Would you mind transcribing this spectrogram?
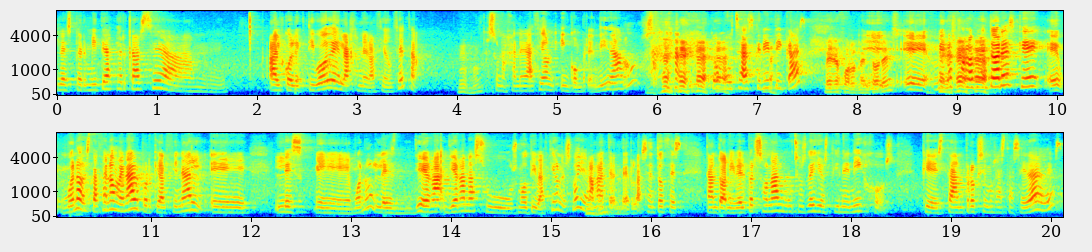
les permite acercarse a, al colectivo de la generación Z. Es una generación incomprendida, ¿no? con muchas críticas. menos por los mentores. Eh, menos por los mentores que, eh, bueno, está fenomenal porque al final eh, les, bueno, les llega, llegan a sus motivaciones, ¿no? Llegan a entenderlas. Entonces, tanto a nivel personal, muchos de ellos tienen hijos que están próximos a estas edades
